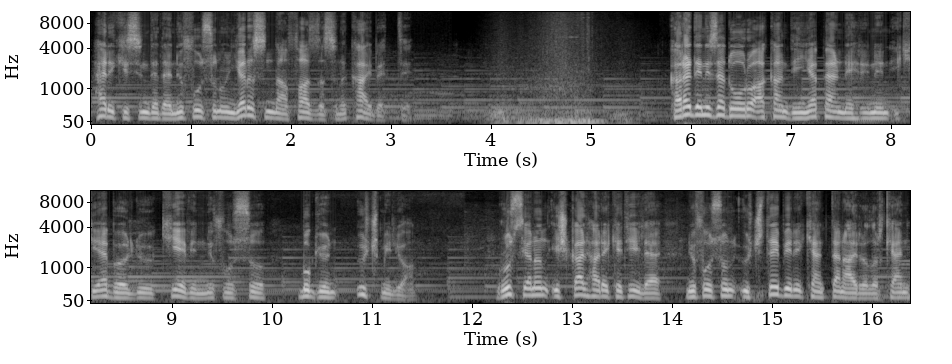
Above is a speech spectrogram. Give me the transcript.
her ikisinde de nüfusunun yarısından fazlasını kaybetti. Karadeniz'e doğru akan Dinyeper Nehri'nin ikiye böldüğü Kiev'in nüfusu bugün 3 milyon. Rusya'nın işgal hareketiyle nüfusun üçte biri kentten ayrılırken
